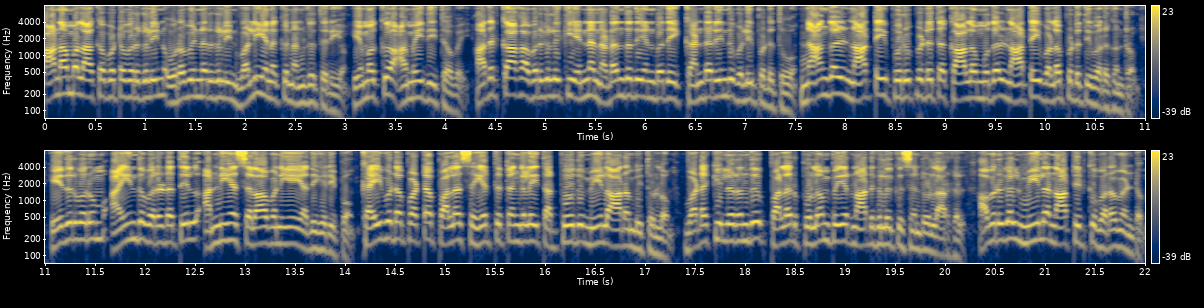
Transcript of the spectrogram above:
காணாமல் ஆக்கப்பட்டவர்களின் உறவினர்களின் வழி எனக்கு நன்கு தெரியும். எமக்கு அமைதி தேவை. அதற்காக அவர்களுக்கு என்ன நடந்தது என்பதை கண்டறிந்து வெளிப்படுத்துவோம். நாங்கள் நாட்டை பொறுப்பெடுத்த காலம் முதல் நாட்டை வளப்படுத்தி வருகின்றோம். எதிர்வரும் ஐந்து வருடத்தில் அந்நிய செலாவணியை அதிகரிப்போம். கைவிடப்பட்ட பல செயற்திட்டங்களை தற்போது மீள ஆரம்பித்துள்ளோம். வடக்கிலிருந்து பலர் புலம்பெயர் நாடுகளுக்கு சென்றுள்ளார்கள். அவர்கள் மீள நாட்டிற்கு வர வேண்டும்.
